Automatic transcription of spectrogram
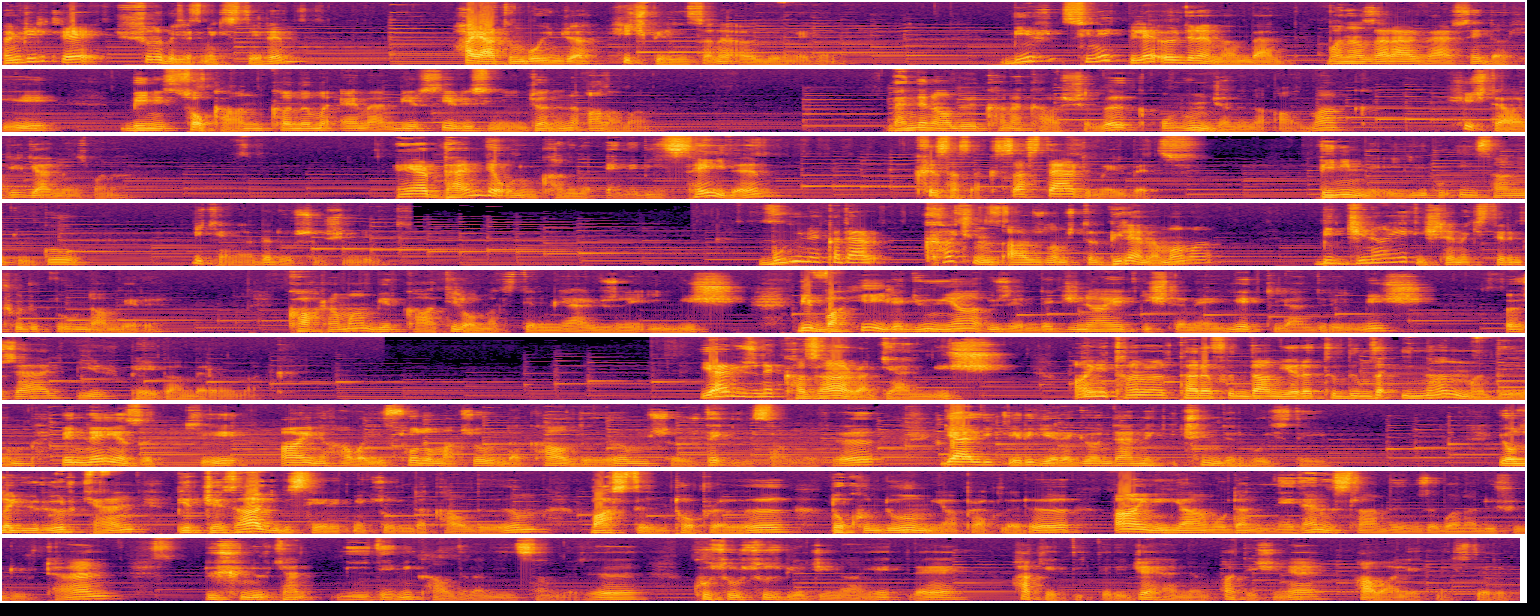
Öncelikle şunu belirtmek isterim. Hayatım boyunca hiçbir insanı öldürmedim. Bir sinek bile öldüremem ben. Bana zarar verse dahi beni sokan, kanımı emen bir sivrisineğin canını alamam. Benden aldığı kana karşılık onun canını almak hiç de adil gelmez bana. Eğer ben de onun kanını emebilseydim, kısasa kısas derdim elbet. Benimle ilgili bu insani duygu bir kenarda dursun şimdilik. Bugüne kadar kaçınız arzulamıştır bilemem ama bir cinayet işlemek isterim çocukluğumdan beri. Kahraman bir katil olmak isterim yeryüzüne inmiş, bir vahiy ile dünya üzerinde cinayet işlemeye yetkilendirilmiş özel bir peygamber olmak. Yeryüzüne kazara gelmiş, aynı Tanrı tarafından yaratıldığımıza inanmadığım ve ne yazık ki aynı havayı solumak zorunda kaldığım sözde insanları geldikleri yere göndermek içindir bu isteğim. Yolda yürürken bir ceza gibi seyretmek zorunda kaldığım, bastığım toprağı, dokunduğum yaprakları, aynı yağmurdan neden ıslandığımızı bana düşündürten, düşünürken midemi kaldıran insanları kusursuz bir cinayetle hak ettikleri cehennem ateşine havale etmek isterim.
